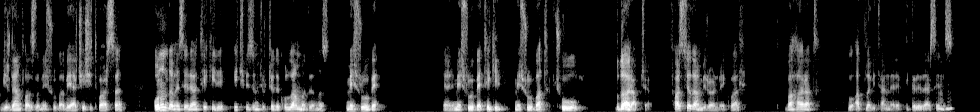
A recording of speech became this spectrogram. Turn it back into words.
birden fazla meşrubat veya çeşit varsa. Onun da mesela tekili hiç bizim Türkçe'de kullanmadığımız meşrube. Yani meşrube tekil, meşrubat çoğul. Bu da Arapça. Farsçadan bir örnek var. Baharat. Bu atla bitenler hep dikkat ederseniz.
